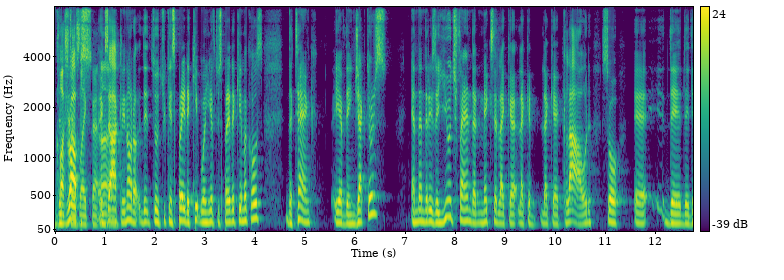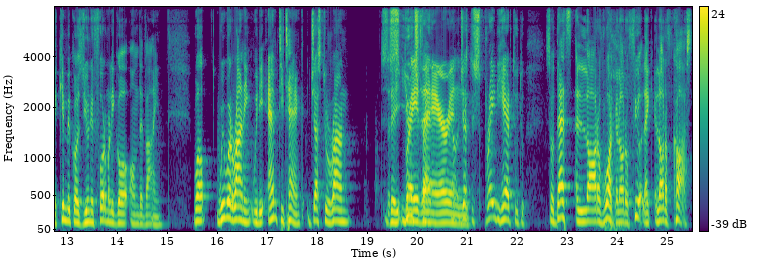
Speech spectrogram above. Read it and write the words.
the drops. like that. Uh. exactly. No no. The, so you can spray the chem- when you have to spray the chemicals the tank you have the injectors and then there is a huge fan that makes it like a like a like a cloud. So uh, the, the the chemicals uniformly go on the vine well we were running with the empty tank just to run to spray the air no, and- just to spray the air to, to so that's a lot of work a lot of fuel like a lot of cost.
